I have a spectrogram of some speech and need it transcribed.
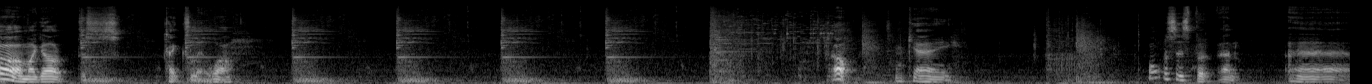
Oh my god, this takes a little while. Oh, okay. What was this book then? Uh,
